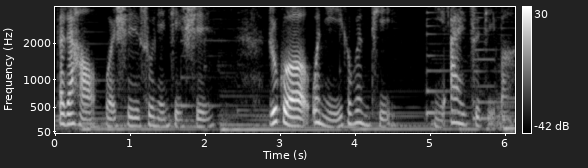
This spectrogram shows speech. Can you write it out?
大家好，我是素年锦时。如果问你一个问题，你爱自己吗？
